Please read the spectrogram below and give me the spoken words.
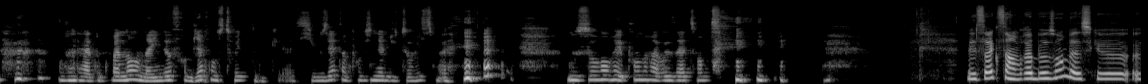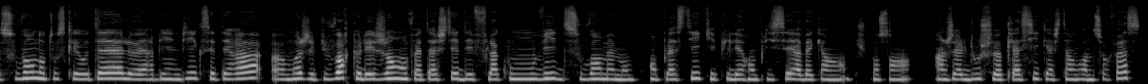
voilà, donc maintenant on a une offre bien construite. Donc si vous êtes un professionnel du tourisme, nous saurons répondre à vos attentes. Mais c'est vrai que c'est un vrai besoin parce que souvent dans tout ce qui est hôtel, Airbnb, etc., moi j'ai pu voir que les gens en fait achetaient des flacons vides, souvent même en, plastique, et puis les remplissaient avec un, je pense un, gel douche classique acheté en grande surface.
